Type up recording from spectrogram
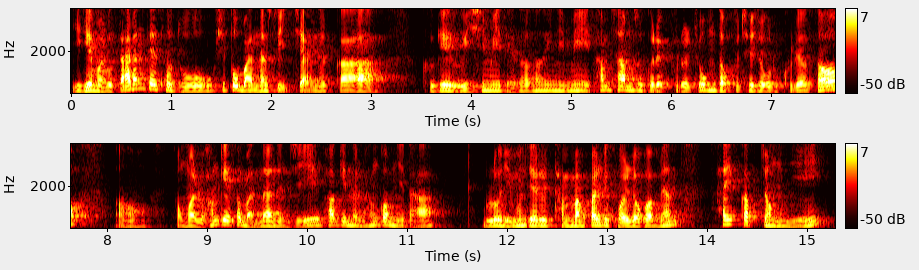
이게 말고 다른 데서도 혹시 또 만날 수 있지 않을까 그게 의심이 돼서 선생님이 3차 함수 그래프를 조금 더 구체적으로 그려서 어, 정말로 한 개에서 만나는지 확인을 한 겁니다. 물론 이 문제를 답만 빨리 구하려고 하면 사이값 정리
